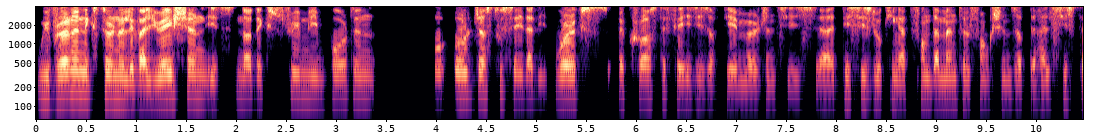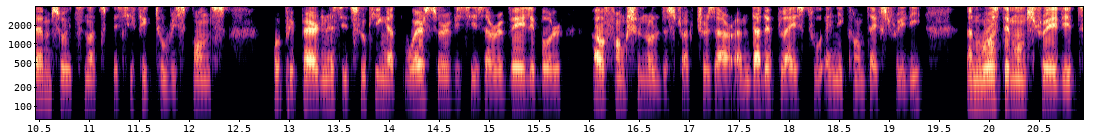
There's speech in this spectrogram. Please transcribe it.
We've run an external evaluation. It's not extremely important, or just to say that it works across the phases of the emergencies. Uh, this is looking at fundamental functions of the health system, so it's not specific to response or preparedness. It's looking at where services are available, how functional the structures are, and that applies to any context really, and was demonstrated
